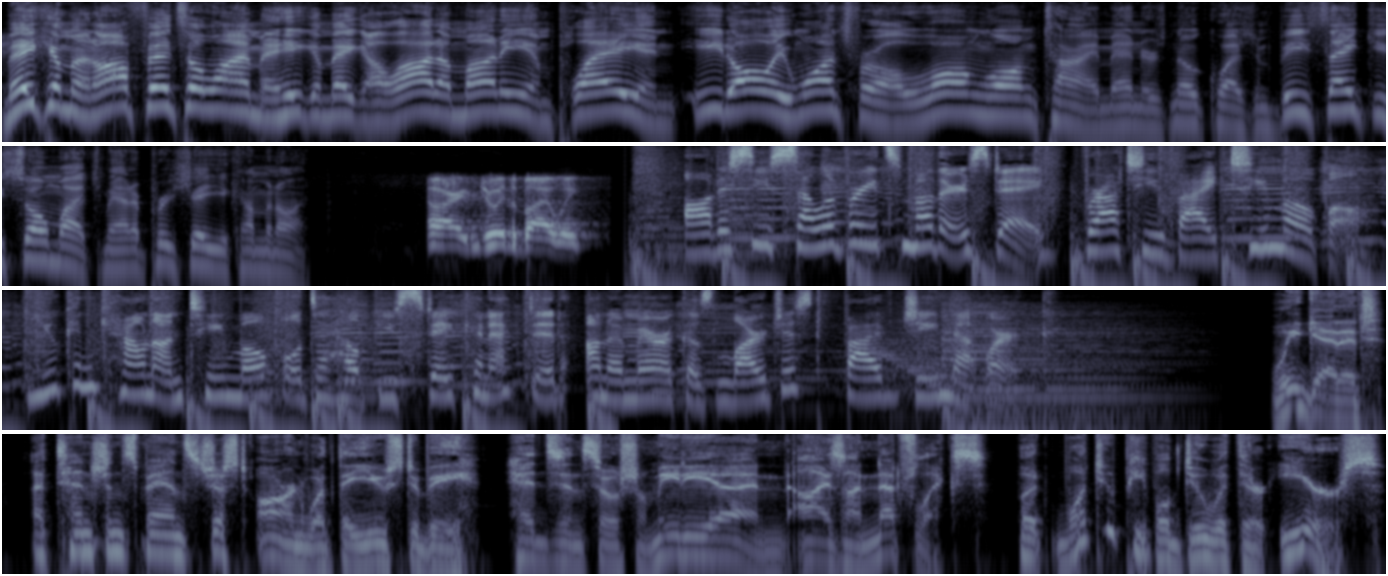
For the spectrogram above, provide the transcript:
make him an offensive lineman. He can make a lot of money and play and eat all he wants for a long, long time, man. There's no question. B, thank you so much, man. I appreciate you coming on. All right, enjoy the bye week. Odyssey celebrates Mother's Day, brought to you by T Mobile. You can count on T Mobile to help you stay connected on America's largest 5G network. We get it. Attention spans just aren't what they used to be heads in social media and eyes on Netflix. But what do people do with their ears?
